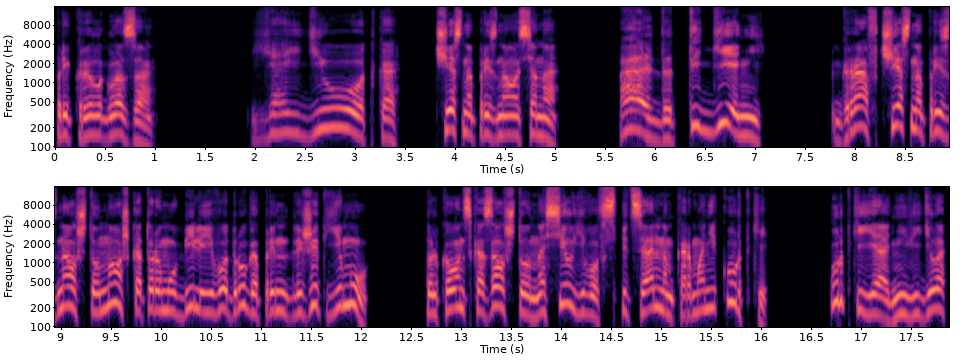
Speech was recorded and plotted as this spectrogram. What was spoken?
Прикрыла глаза. «Я идиотка», — честно призналась она. «Альда, ты гений!» Граф честно признал, что нож, которым убили его друга, принадлежит ему — только он сказал, что носил его в специальном кармане куртки. Куртки я не видела,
